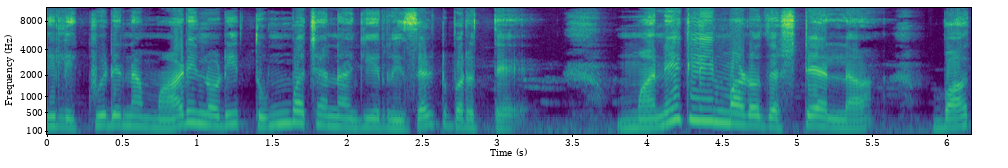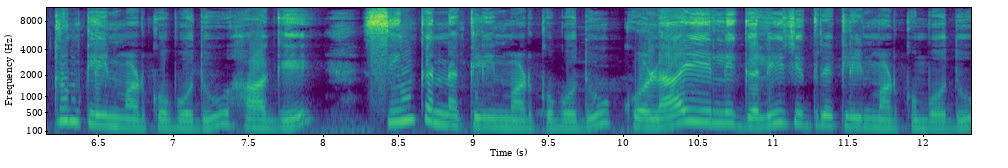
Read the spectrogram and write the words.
ಈ ಲಿಕ್ವಿಡನ್ನ ಮಾಡಿ ನೋಡಿ ತುಂಬ ಚೆನ್ನಾಗಿ ರಿಸಲ್ಟ್ ಬರುತ್ತೆ. ಮನೆ ಕ್ಲೀನ್ ಮಾಡೋದಷ್ಟೇ ಅಲ್ಲ ಬಾತ್ರೂಮ್ ಕ್ಲೀನ್ ಮಾಡ್ಕೋಬೋದು, ಹಾಗೆ ಸಿಂಕನ್ನು ಕ್ಲೀನ್ ಮಾಡ್ಕೋಬೋದು, ಕೊಳಾಯಿಯಲ್ಲಿ ಗಲೀಜಿದ್ರೆ ಕ್ಲೀನ್ ಮಾಡ್ಕೊಬೋದು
